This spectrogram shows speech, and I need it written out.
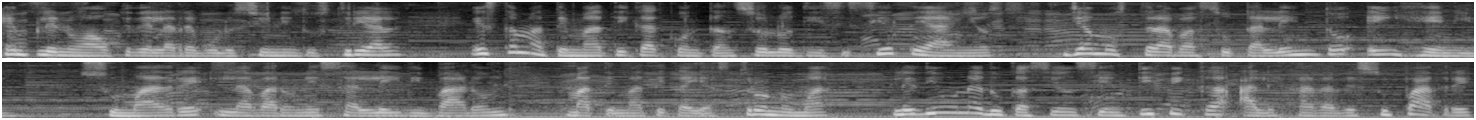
En pleno auge de la revolución industrial, esta matemática con tan solo 17 años ya mostraba su talento e ingenio. Su madre, la baronesa Lady Baron, matemática y astrónoma, le dio una educación científica alejada de su padre,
